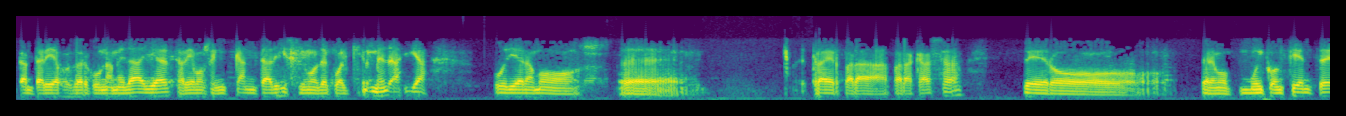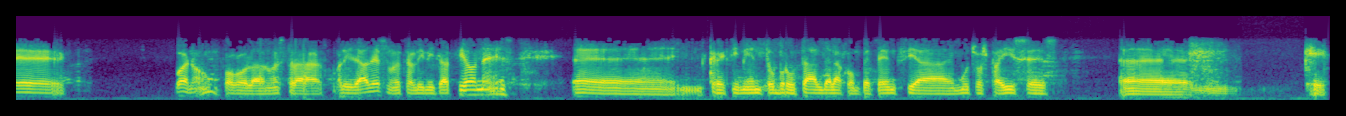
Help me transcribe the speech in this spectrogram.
encantaría volver con una medalla, estaríamos encantadísimos de cualquier medalla pudiéramos eh, traer para, para casa, pero tenemos muy consciente, bueno, un poco la, nuestras cualidades, nuestras limitaciones, eh, crecimiento brutal de la competencia en muchos países eh, que,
